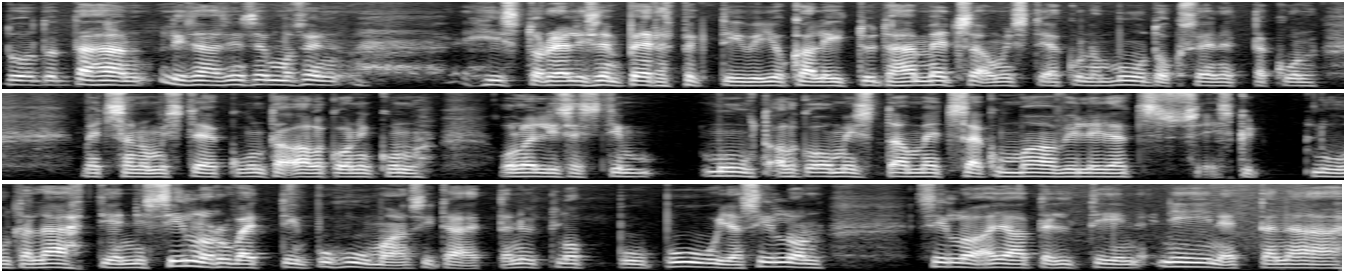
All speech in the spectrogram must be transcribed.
Tuota, tähän lisäisin semmoisen historiallisen perspektiivin, joka liittyy tähän metsäomistajakunnan muutokseen, että kun metsänomistajakunta alkoi niin kun oleellisesti muut alkoi omistaa metsää kuin maanviljelijät 70 luvulta lähtien, niin silloin ruvettiin puhumaan sitä, että nyt loppuu puu ja silloin, silloin ajateltiin niin, että nämä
